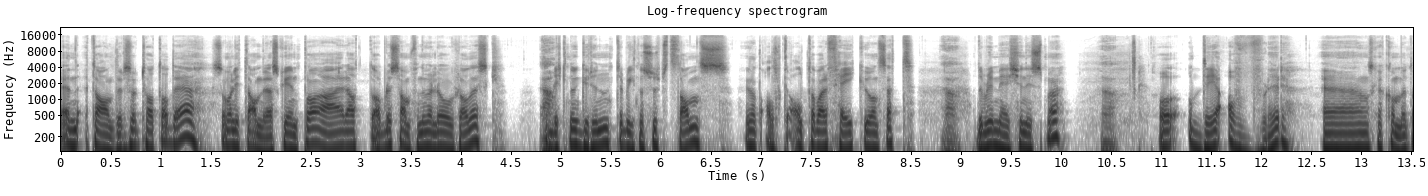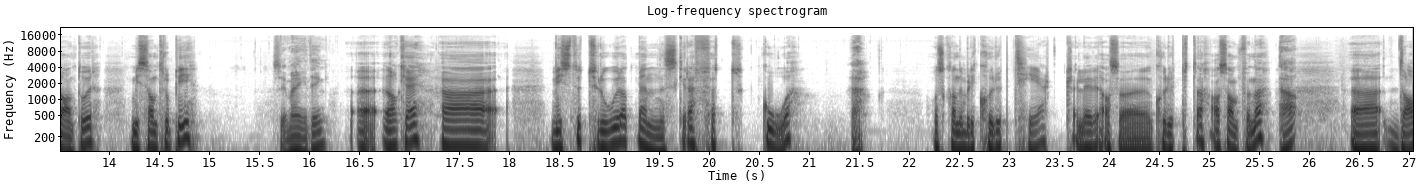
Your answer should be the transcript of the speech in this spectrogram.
En, et annet resultat av det, som var litt det andre jeg skulle inn på, er at da blir samfunnet veldig overfladisk. Ja. Det blir ikke noe grunn, det blir ikke noe substans. Ikke? Alt, alt er bare fake uansett. ja. Det blir mer kynisme. Ja. Og, og det avler eh, Nå skal jeg komme med et annet ord. Misantropi. Sier meg ingenting. Eh, ok. eh, hvis du tror at mennesker er født gode. Og så kan de bli korruptert, eller altså korrupte, av samfunnet, Ja. uh, da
